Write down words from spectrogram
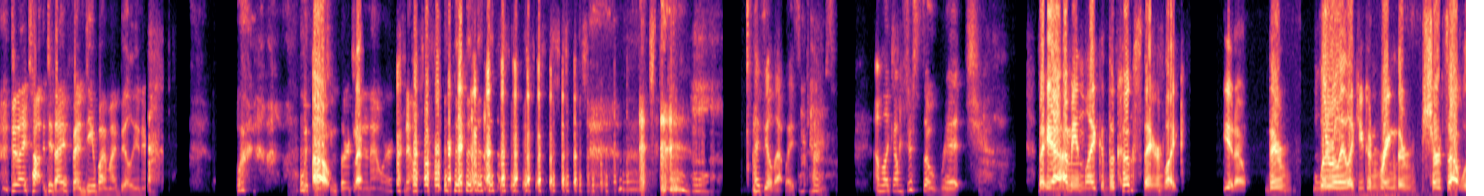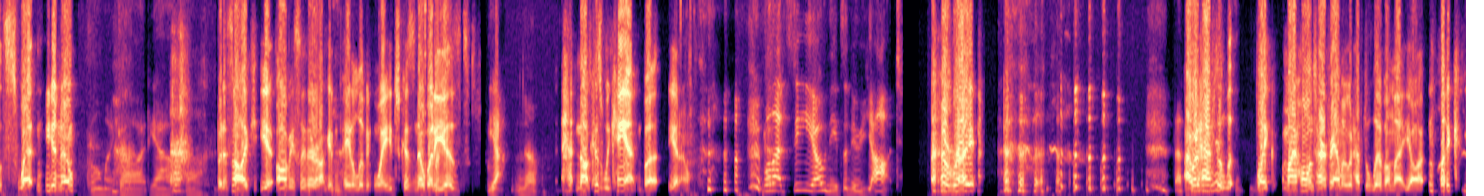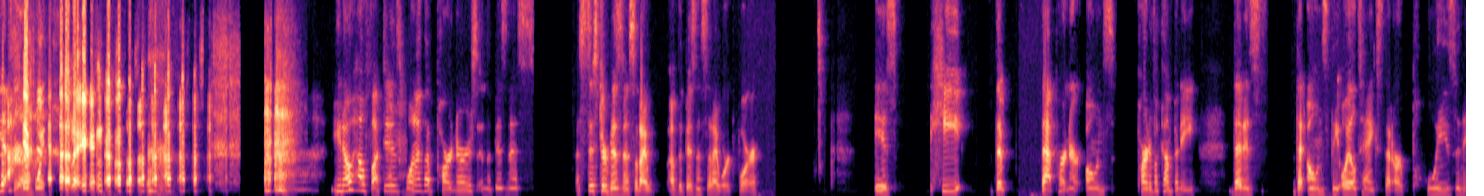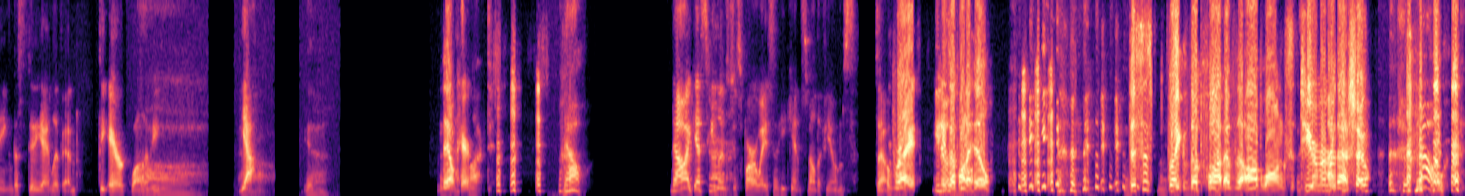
did I ta- did I offend you by my billionaire? With Oh, two thirteen an hour? No. I feel that way sometimes. I'm like, I'm just so rich. But yeah, I mean, like the cooks there, like you know, they're literally like you can wring their shirts out with sweat, you know. Oh my god, yeah. But it's not like yeah, obviously they're not getting paid a living wage because nobody is. Yeah. no. Not because we can't, but you know, Well, that CEO needs a new yacht. right? That's I would have it to li- like my whole entire family would have to live on that yacht, like Yeah. Yeah. if we had it. You know? You know how fucked it is? One of the partners in the business, a sister business that I of the business that I work for, is he the that partner owns part of a company that is that owns the oil tanks that are poisoning the city I live in, the air quality. Oh, yeah, yeah. they don't that's care. fucked. no, no. I guess he Uh. lives just far away, so he can't smell the fumes. So Right? You He's know, up on a hill. This is like the plot of the Oblongs. Do you remember that show? no.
